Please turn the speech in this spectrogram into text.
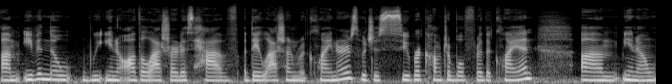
Um, even though we you know all the lash artists have they lash on recliners which is super comfortable for the client. Um, you know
